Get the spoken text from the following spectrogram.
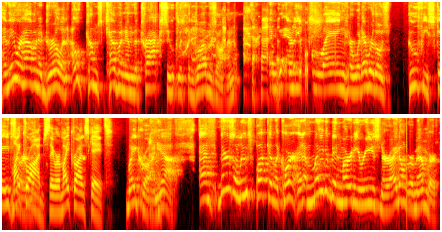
and they were having a drill, and out comes Kevin in the tracksuit with the gloves on and, and the old Lang or whatever those goofy skates are. Microns. They were micron skates. Micron, yeah. And there's a loose puck in the corner, and it might have been Marty Reasoner. I don't remember.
